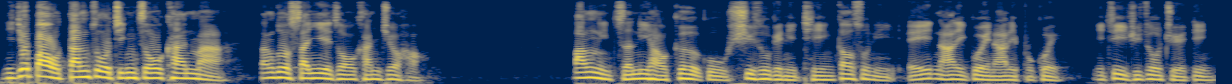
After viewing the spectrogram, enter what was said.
你就把我当做《金周刊》嘛，当做《三叶周刊》就好，帮你整理好个股，叙述给你听，告诉你，诶哪里贵哪里不贵，你自己去做决定。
